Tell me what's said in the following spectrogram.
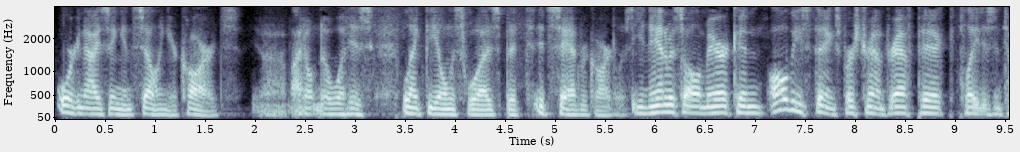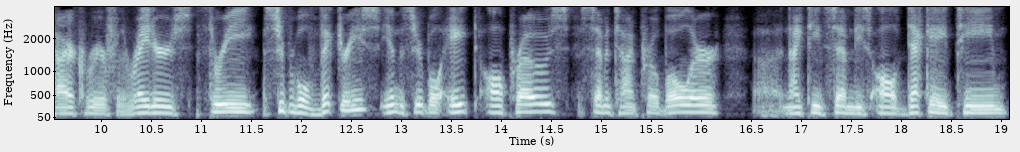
organizing and selling your cards. Uh, I don't know what his lengthy illness was, but it's sad regardless. Unanimous All-American, all these things, first round draft pick, played his entire career for the Raiders, three Super Bowl victories in the Super Bowl, eight All-Pros, seven-time Pro Bowler, uh, 1970s all-decade team,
